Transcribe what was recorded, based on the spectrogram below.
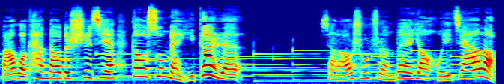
把我看到的世界告诉每一个人。小老鼠准备要回家了。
